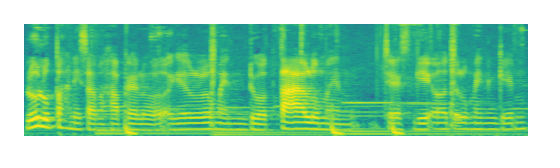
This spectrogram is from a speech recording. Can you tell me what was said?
lu lupa nih sama HP lu. Ya lu main Dota lu main CSGO atau lu main game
